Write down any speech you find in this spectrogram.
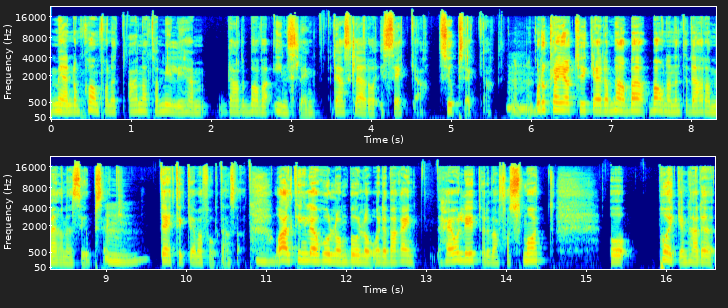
men de kom från ett annat familjehem där det bara var inslängt deras kläder i säckar, sopsäckar. Mm. Och då kan jag tycka att de här barnen inte värda mer än en sopsäck. Mm. Det tyckte jag var fruktansvärt. Mm. Och allting låg huller om buller och det var rent håligt och det var för smått. Och pojken hade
